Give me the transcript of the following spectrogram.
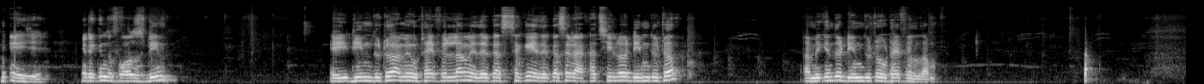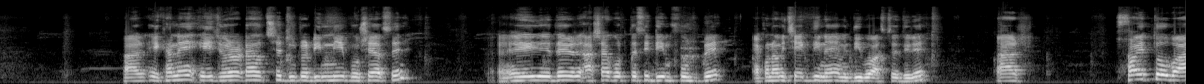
এই যে, এটা কিন্তু ফলস ডিম। এই ডিম দুটো আমি উঠাই ফেললাম, এদের কাছ থেকে, এদের কাছে রাখা ছিল ডিম দুটো। আমি কিন্তু ডিম দুটো উঠাই ফেললাম। আর এখানে এই জোড়াটা হচ্ছে দুটো ডিম নিয়ে বসে আছে। এই এদের আশা করতেছি ডিম ফুটবে। এখন আমি চেক দিই নাই, আমি দিব আস্তে ধীরে। আর হয়তো বা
